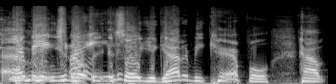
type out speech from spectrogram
I mean, you know, so you got to be careful how.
